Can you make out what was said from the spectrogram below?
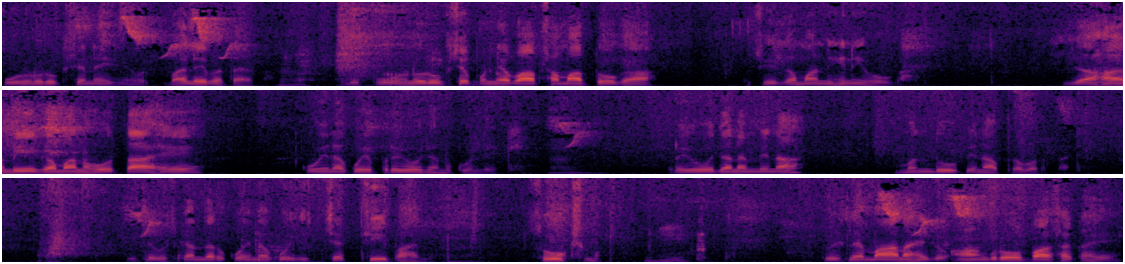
पूर्ण रूप से नहीं पहले ही बताया था। हम्म, जो पूर्ण रूप से पुण्य पाप समाप्त होगा उसके गमन ही नहीं होगा। जहाँ भी गमन होता है कोई ना कोई प्रयोजन को लेके। प्रयोजन बिना मंदोपि ना प्रवर्तन इसलिए उसके अंदर कोई ना कोई इच्छा थी पहले सूक्ष्म। तो इसलिए माना है जो आंग्रोपासक है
